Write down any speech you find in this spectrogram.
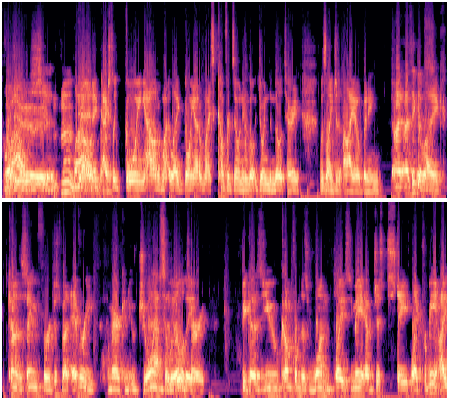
Wow, Dude. Mm-mm. Wow. yeah, and it, actually going out of my like going out of my comfort zone and go, joining the military was like just eye opening. I, I think it's Like kind of the same for just about every American who joins Absolutely. the military. because you come from this one place. You may have just stayed like for me, I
